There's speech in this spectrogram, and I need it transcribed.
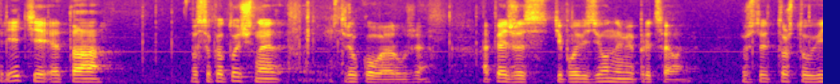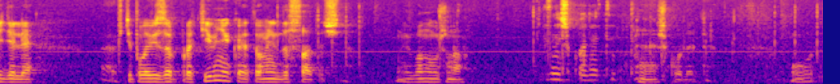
Третье – это высокоточное стрелковое оружие. Опять же, с тепловизионными прицелами. Потому что то, что увидели в тепловизор противника, этого недостаточно. Его нужно Знешкодити. Э, Шкода это. Вот.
